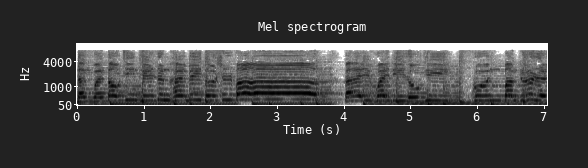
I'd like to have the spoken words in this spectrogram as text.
难怪到今天人还没得释放。败坏的肉体捆绑着人，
